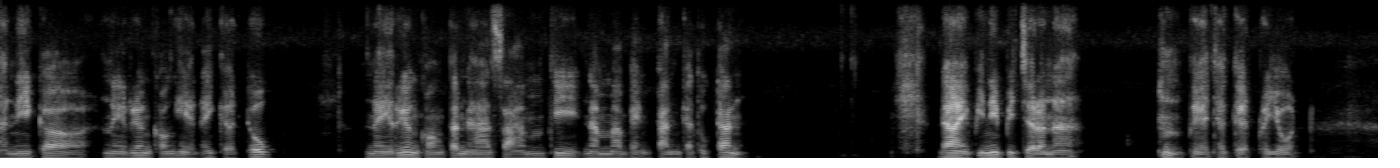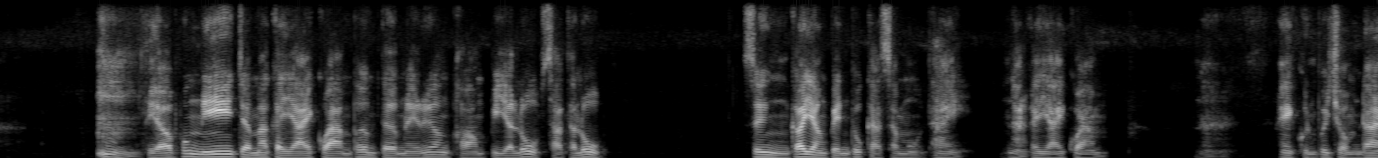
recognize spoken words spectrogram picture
อันนี้ก็ในเรื่องของเหตุให้เกิดทุกข์ ในเรื่องของตัณหาสามที่นำมาแบ่งปันกับทุกท่าน ได้พินิจพิจารณาเพื่อจะเกิดประโยชน์เดี๋ยวพรุ่งนี้จะมาขยายความเพิ่มเติมในเรื่องของปิยรูปสัตรูป ซึ่งก็ยังเป็นทุกขสมุทัยนะขยายความนะ ให้คุณผู้ชมได้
